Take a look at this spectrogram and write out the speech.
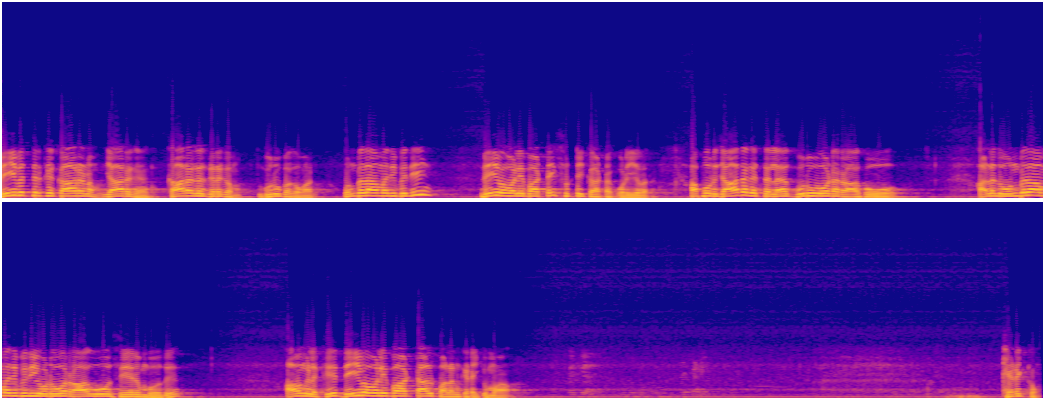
தெய்வத்திற்கு காரணம் யாருங்க? காரக கிரகம் குரு பகவான். ஒன்பதாம் அதிபதி தெய்வ வழிபாட்டை சுட்டி காட்டக்கூடியவர் அப்போ ஒரு ஜாதகத்தில் குருவோட ராகுவோ அல்லது ஒன்பதாம் அதிபதியோடவோ ராகுவோ சேரும்போது அவங்களுக்கு தெய்வ வழிபாட்டால் பலன் கிடைக்குமா? கிடைக்கும்.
